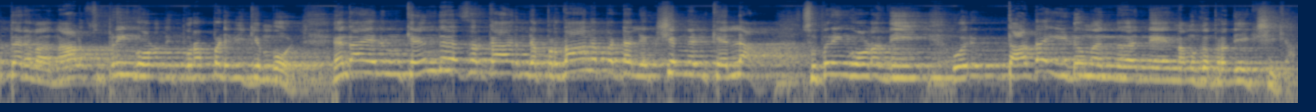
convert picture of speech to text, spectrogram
ഉത്തരവ് നാളെ സുപ്രീം കോടതി പുറപ്പെടുവിക്കുമ്പോൾ എന്തായാലും കേന്ദ്ര സർക്കാരിന്റെ പ്രധാനപ്പെട്ട ലക്ഷ്യങ്ങൾക്കെല്ലാം സുപ്രീം കോടതി ഒരു ഇടുമെന്ന് തന്നെ നമുക്ക് പ്രതീക്ഷിക്കാം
